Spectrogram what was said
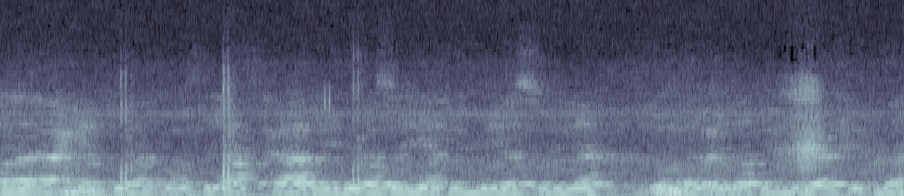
قال أحببت أن أوصي أصحابي بوصية من السنة. وموعظة من الحكمة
